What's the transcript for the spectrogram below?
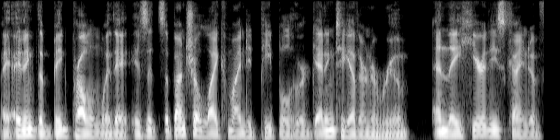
I, I think the big problem with it is it's a bunch of like minded people who are getting together in a room and they hear these kind of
